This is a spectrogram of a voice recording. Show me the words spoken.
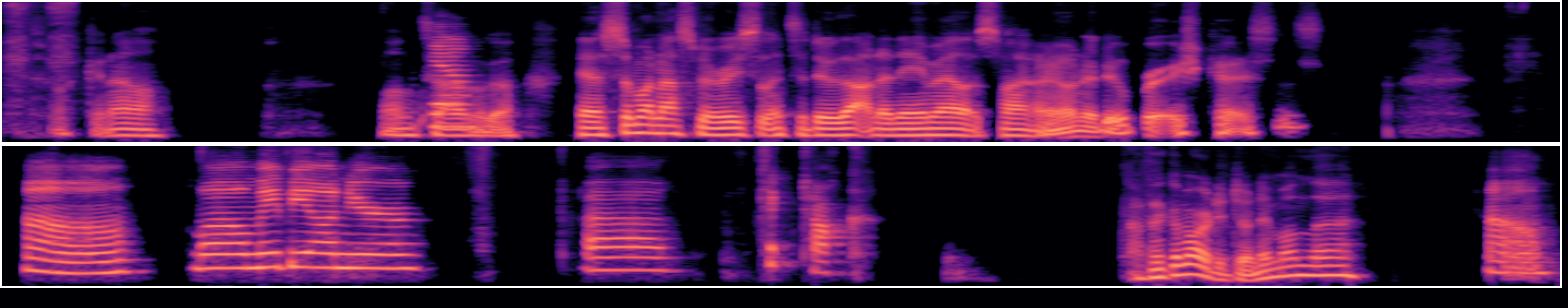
Fucking hell. Long time ago. Yeah, someone asked me recently to do that on an email. It's like, I want to do British cases. Oh, well, maybe on your uh TikTok. I think I've already done him on there. Oh.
